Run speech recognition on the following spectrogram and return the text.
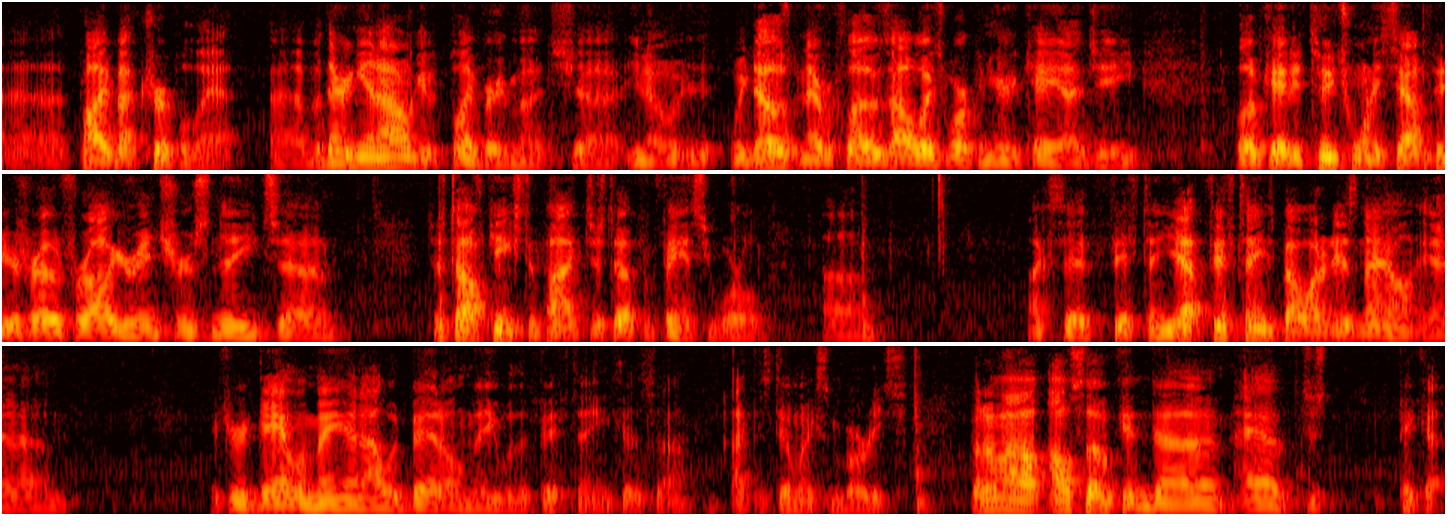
uh, probably about triple that. Uh, but there again, I don't get to play very much. Uh, you know, we doze but never close. Always working here at KIG, located 220 South Peters Road for all your insurance needs. Just off Kingston Pike, just up from Fancy World. Um, like I said, 15. Yep, 15 is about what it is now. And um, if you're a gambling man, I would bet on me with a 15 because uh, I can still make some birdies. But I also can uh, have just pick up.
